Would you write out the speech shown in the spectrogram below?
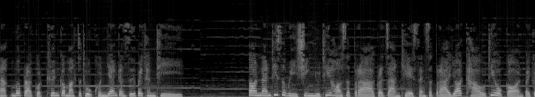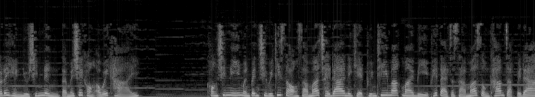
นักเมื่อปรากฏขึ้นก็มักจะถูกคนแย่งกันซื้อไปทันทีตอนนั้นที่สวีชิงอยู่ที่หอสตรากระจ่างเขตแสงสตรายอดเขาที่หกก่อนไปก็ได้เห็นอยู่ชิ้นหนึ่ง แต่ไม่ใช่ของเอาไว้ขาย ของชิ้นนี้เหมือนเป็นชีวิตที่สองสามารถใช้ได้ในเขตพื้นที่มากมายบีบให้แต่จะสามารถส่งข้ามจากไปได้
